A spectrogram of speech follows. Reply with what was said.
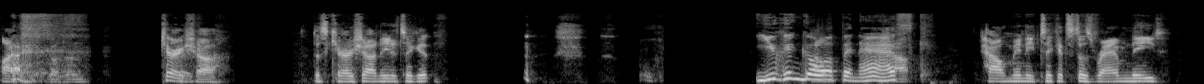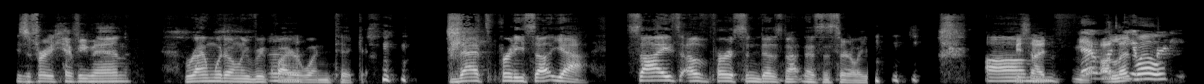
I've forgotten. Kerry Shah. Does Kerry Shah need a ticket? You can go How- up and ask. How many tickets does Ram need? He's a very heavy man. Ram would only require Uh. one ticket. That's pretty so yeah. Size of person does not necessarily. Um, Besides, yeah, that would unless- be a well, pretty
